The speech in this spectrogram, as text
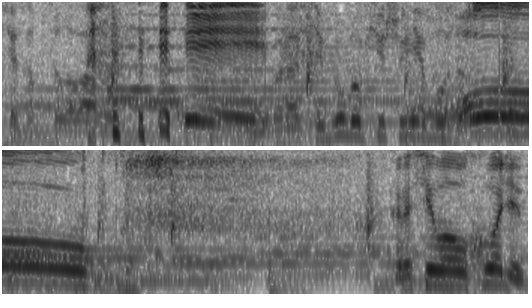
всех обцеловал. Раз губы в чешуе будут. Красиво уходит.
